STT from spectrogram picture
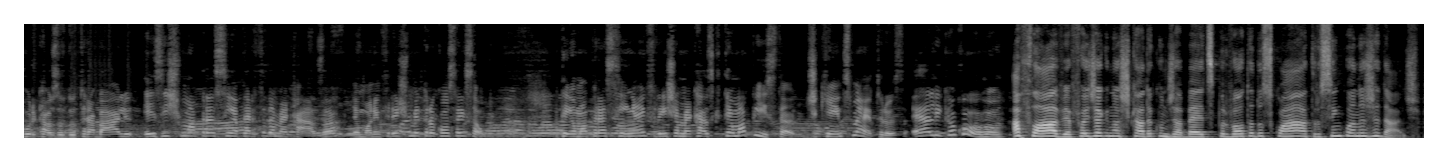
por causa do trabalho, existe uma pracinha perto da minha casa. Eu moro em frente ao metrô Conceição. Tem uma pracinha em frente à minha casa que tem uma pista de 500 metros. É ali que eu corro. A Flávia foi diagnosticada com diabetes por volta dos 4, 5 anos de idade.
